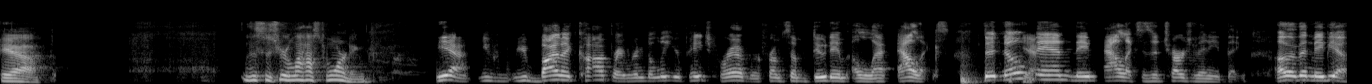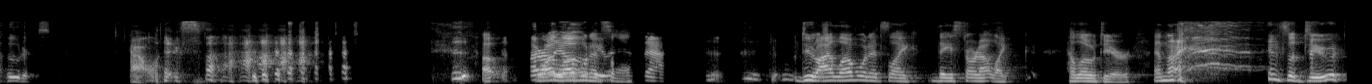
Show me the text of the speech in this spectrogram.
yeah. This is your last warning. Yeah, you you violate copyright. We're gonna delete your page forever from some dude named Ale- Alex. That no Yeah. man named Alex is in charge of anything other than maybe a Hooters. Alex. Uh, I, I love when it's all, that. dude. I love when it's like they start out like, "Hello, dear," and like it's a dude.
